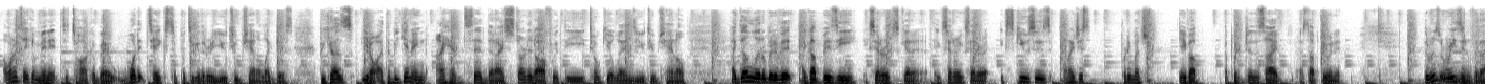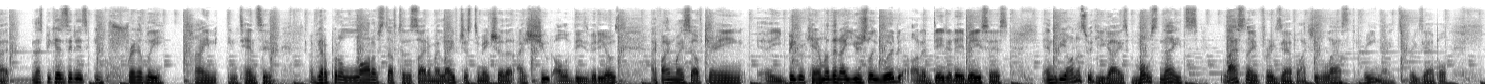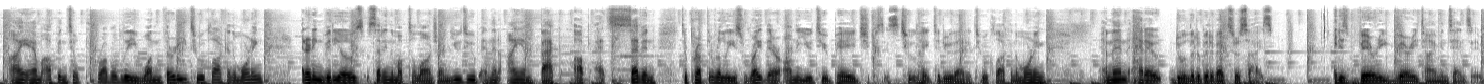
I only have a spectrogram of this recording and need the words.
I want to take a minute to talk about what it takes to put together a YouTube channel like this. Because, you know, at the beginning, I had said that I started off with the Tokyo Lens YouTube channel. I'd done a little bit of it, I got busy, etc., etc., etc., etc., excuses, and I just pretty much gave up. I put it to the side, I stopped doing it. There is a reason for that, and that's because it is incredibly time intensive. I've got to put a lot of stuff to the side of my life just to make sure that I shoot all of these videos. I find myself carrying a bigger camera than I usually would on a day to day basis. And to be honest with you guys, most nights, last night for example, actually the last three nights for example, I am up until probably 1.30, 2 o'clock in the morning editing videos, setting them up to launch on YouTube, and then I am back up at 7 to prep the release right there on the YouTube page because it's too late to do that at 2 o'clock in the morning, and then head out, do a little bit of exercise. It is very, very time intensive.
